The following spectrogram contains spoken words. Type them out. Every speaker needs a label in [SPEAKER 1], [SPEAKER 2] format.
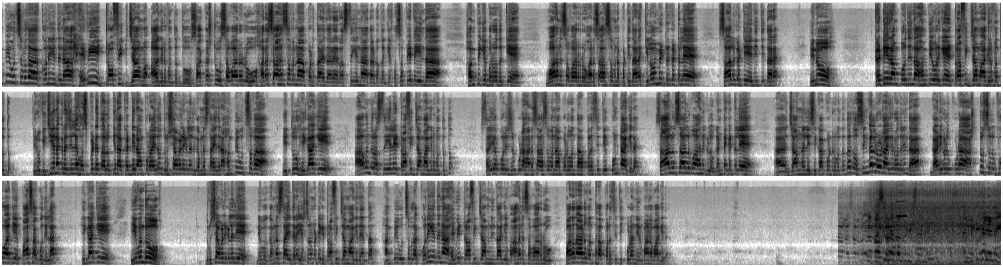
[SPEAKER 1] ಹಂಪಿ ಉತ್ಸವದ ಕೊನೆಯ ದಿನ ಹೆವಿ ಟ್ರಾಫಿಕ್ ಜಾಮ್ ಆಗಿರುವಂಥದ್ದು ಸಾಕಷ್ಟು ಸವಾರರು ಹರಸಾಹಸವನ್ನ ಪಡ್ತಾ ಇದ್ದಾರೆ ರಸ್ತೆಯನ್ನ ದಾಟೋದಕ್ಕೆ ಹೊಸಪೇಟೆಯಿಂದ. ಹಂಪಿಗೆ ಬರೋದಕ್ಕೆ ವಾಹನ ಸವಾರರು ಹರಸಾಹಸವನ್ನ ಪಟ್ಟಿದ್ದಾರೆ. ಕಿಲೋಮೀಟರ್ ಗಟ್ಟಲೆ ಸಾಲುಗಟ್ಟಿ ನಿಂತಿದ್ದಾರೆ. ಇನ್ನು ಕಡ್ಡಿರಾಂಪುರದಿಂದ ಹಂಪಿಯವರೆಗೆ ಟ್ರಾಫಿಕ್ ಜಾಮ್ ಆಗಿರುವಂಥದ್ದು ಇನ್ನು ವಿಜಯನಗರ ಜಿಲ್ಲೆ ಹೊಸಪೇಟೆ ತಾಲೂಕಿನ ಕಡ್ಡಿರಾಂಪುರ ಇದು ದೃಶ್ಯಾವಳಿಗಳಲ್ಲಿ ಗಮನಿಸ್ತಾ ಇದ್ದೀರಾ. ಹಂಪಿ ಉತ್ಸವ ಇತ್ತು. ಹೀಗಾಗಿ ಆ ಒಂದು ರಸ್ತೆಯಲ್ಲಿ ಟ್ರಾಫಿಕ್ ಜಾಮ್ ಆಗಿರುವಂಥದ್ದು ಸ್ಥಳೀಯ ಪೊಲೀಸರು ಕೂಡ ಹರಸಾಹಸವನ್ನು ಪಡುವಂತಹ ಪರಿಸ್ಥಿತಿ ಉಂಟಾಗಿದೆ. ಸಾಲು ಸಾಲು ವಾಹನಗಳು ಗಂಟೆಗಟ್ಟಲೆ ಜಾಮ್ನಲ್ಲಿ ಸಿಕ್ಕಾಕೊಂಡಿರುವಂಥದ್ದು ಅದು ಸಿಂಗಲ್ ರೋಡ್ ಆಗಿರೋದ್ರಿಂದ ಗಾಡಿಗಳು ಕೂಡ ಅಷ್ಟು ಸುಲಭವಾಗಿ ಪಾಸ್ ಆಗೋದಿಲ್ಲ. ಹೀಗಾಗಿ ಈ ಒಂದು ದೃಶ್ಯಾವಳಿಗಳಲ್ಲಿ ನೀವು ಗಮನಿಸ್ತಾ ಇದ್ದೀರಾ, ಎಷ್ಟರ ಮಟ್ಟಿಗೆ ಟ್ರಾಫಿಕ್ ಜಾಮ್ ಆಗಿದೆ ಅಂತ? ಹಂಪಿ ಉತ್ಸವದ ಕೊನೆಯ ದಿನ ಹೆವಿ ಟ್ರಾಫಿಕ್ ಜಾಮ್ನಿಂದಾಗಿ ವಾಹನ ಸವಾರರು ಪರದಾಡುವಂತಹ ಪರಿಸ್ಥಿತಿ ಕೂಡ ನಿರ್ಮಾಣವಾಗಿದೆ.
[SPEAKER 2] ಬಿಟ್ಟಿದ್ದಾನೆ ಹೇಳ್ರಿ.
